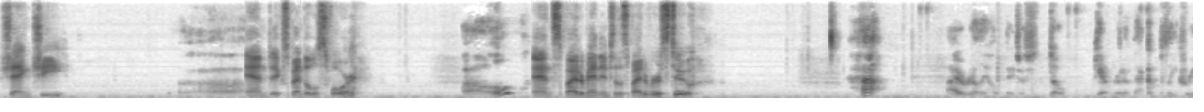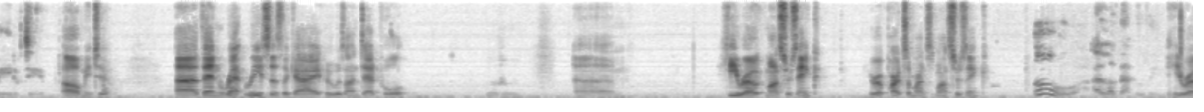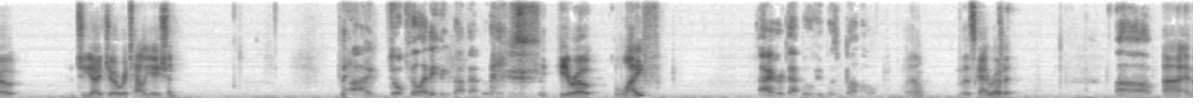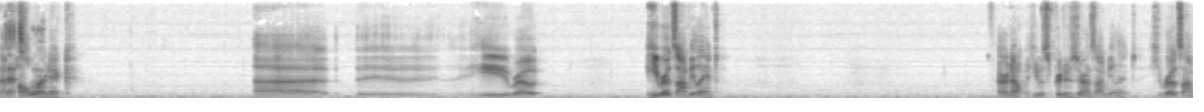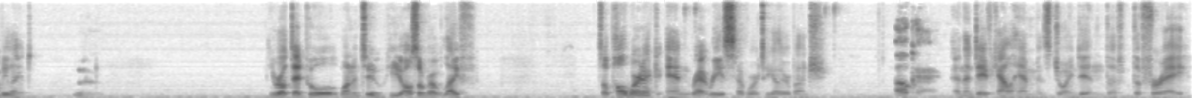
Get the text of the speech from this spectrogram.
Shang-Chi Uh, and Expendables 4 oh. and Spider-Man Into the Spider-Verse 2. Huh. I really hope they just don't get rid of that complete creative team. Oh, me too. Uh, then Rhett Reese is the guy who was on Deadpool. Mm-hmm. Um, he wrote Monsters Inc. He wrote parts of Mon- Monsters Inc. Oh, I love that movie. He wrote G.I. Joe Retaliation. I don't feel anything about that movie. He wrote Life. I heard that movie was butthole. Well, this guy wrote it. Um, Uh, and then Paul fine. Wernick. Uh, uh, he wrote. He wrote Zombieland. Or no, he was a producer on Zombieland. He wrote Zombieland. mm, He wrote Deadpool 1 and 2. He also wrote Life. So Paul Wernick and Rhett Reese have worked together a bunch. okay. And then Dave Callaham has joined in the, the fray.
